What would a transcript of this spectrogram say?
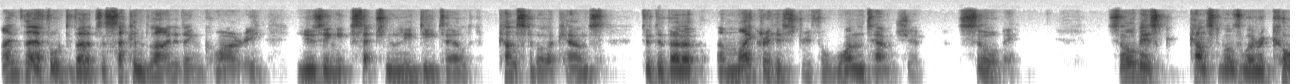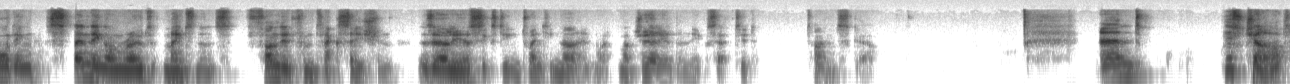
I've therefore developed a second line of inquiry using exceptionally detailed constable accounts to develop a microhistory for one township, Sowerby. Sowerby's constables were recording spending on road maintenance funded from taxation as early as 1629, much earlier than the accepted timescale. And this chart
